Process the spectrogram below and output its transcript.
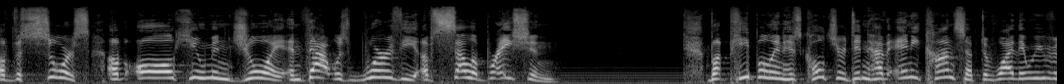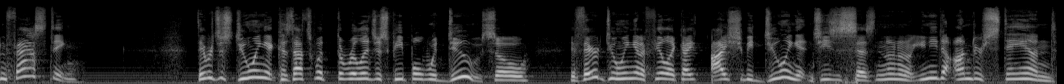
of the source of all human joy, and that was worthy of celebration. But people in his culture didn't have any concept of why they were even fasting. They were just doing it because that's what the religious people would do. So if they're doing it, I feel like I, I should be doing it. And Jesus says, no, no, no. You need to understand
